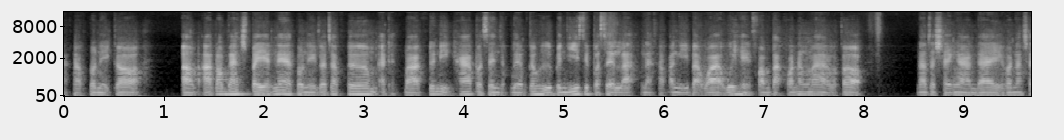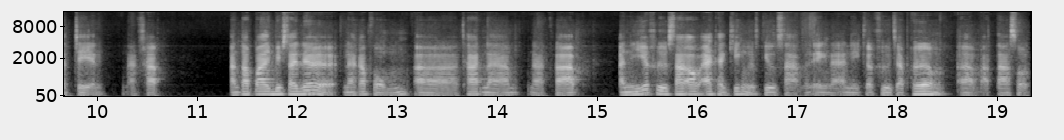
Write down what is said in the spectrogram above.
นะครับตัวนี้ก็อ่า Art of Bank Space เนี่ยตัวนี้ก็จะเพิ่ม Attack Bar ขึ้นอีก 5%จากเดิมก็คือเป็น 20%ละนะครับ อันนี้แบบว่าอุ้ยเห็นความต่างค่อนข้างมาก แล้วก็น่าจะใช้งานได้ค่อนข้างชัดเจนนะครับ อันต่อไป Beast Rider นะครับผมธาตุน้ำนะครับ อันนี้ก็คือ Start of Attacking หรือ Skill 3นั่นเองนะ อันนี้ก็คือจะเพิ่มอ,อัตราส่วน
